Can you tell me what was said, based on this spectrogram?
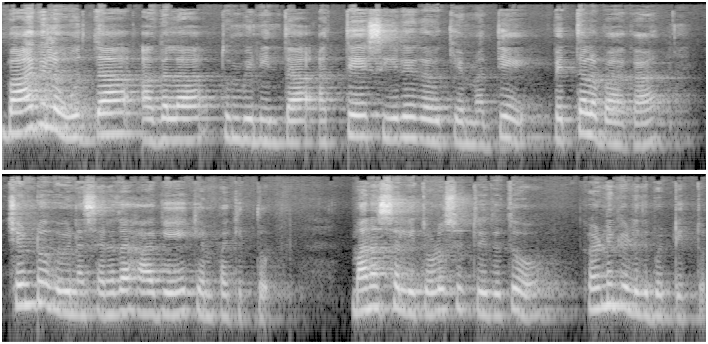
ಬಾಗಿಲ ಉದ್ದ, ಅಗಲ ತುಂಬಿ ನಿಂತ ಅತ್ತೆ ಸೀರೆ ರವಿಕೆ ಮಧ್ಯೆ ಬೆತ್ತಲ ಭಾಗ ಚೆಂಡು ಹೂವಿನ ಸರದ ಹಾಗೆಯೇ ಕೆಂಪಗಿತ್ತು. ಮನಸ್ಸಲ್ಲಿ ತೊಳಸುತ್ತಿದ್ದುದು ಕಣ್ಣುಗಿಳಿದು ಬಿಟ್ಟಿತ್ತು.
